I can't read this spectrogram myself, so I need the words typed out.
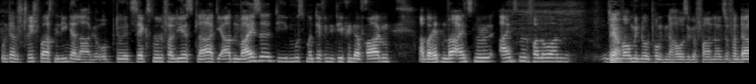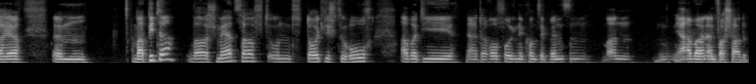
unterm Strich war es eine Niederlage. Ob du jetzt 6-0 verlierst, klar, die Art und Weise, die muss man definitiv hinterfragen. Aber hätten wir 1-0 verloren, wären ja. wir auch mit 0 Punkten nach Hause gefahren. Also von daher ähm, war bitter, war schmerzhaft und deutlich zu hoch. Aber die ja, darauffolgenden Konsequenzen waren, ja, waren einfach schade.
